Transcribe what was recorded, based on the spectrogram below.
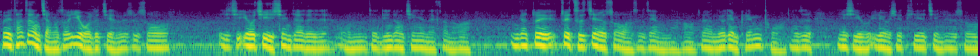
所以他这样讲的时候，以我的解读是说，以及尤其以现在的我们的临床经验来看的话，应该最最直接的说法是这样的。哦，这样有点偏颇，但是也许有也有些贴近，就是说。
